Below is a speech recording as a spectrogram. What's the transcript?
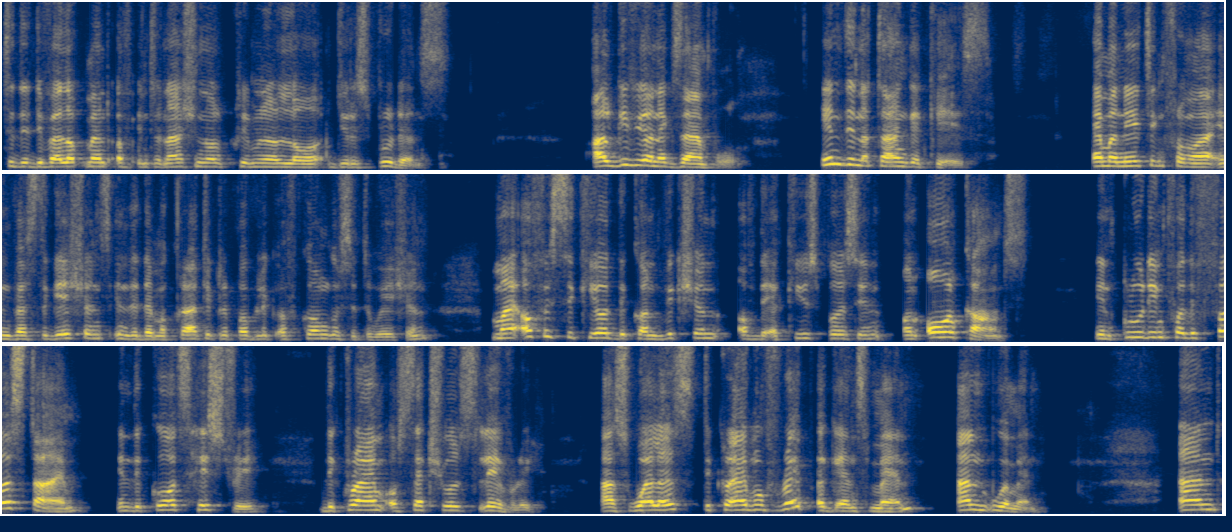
to the development of international criminal law jurisprudence. I'll give you an example. In the Ntaganda case, emanating from our investigations in the Democratic Republic of Congo situation, my office secured the conviction of the accused person on all counts, including for the first time in the court's history, the crime of sexual slavery, as well as the crime of rape against men and women. And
